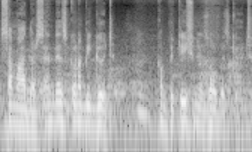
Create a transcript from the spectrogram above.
some others, and that's going to be good. Competition is always good.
